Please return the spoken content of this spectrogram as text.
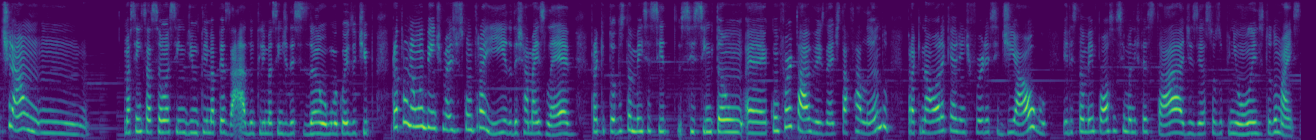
tirar um, um, uma sensação assim de um clima pesado, um clima assim de decisão, alguma coisa do tipo, para tornar um ambiente mais descontraído, deixar mais leve, para que todos também se, se sintam é, confortáveis, né, de estar tá falando, para que na hora que a gente for decidir algo, eles também possam se manifestar, dizer as suas opiniões e tudo mais.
